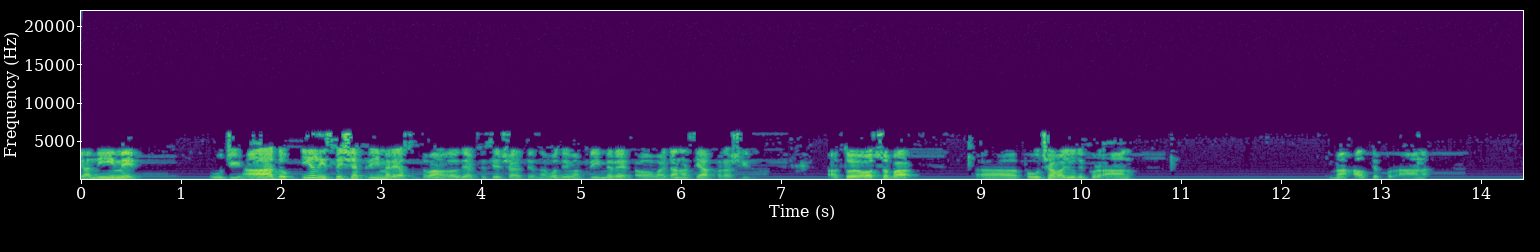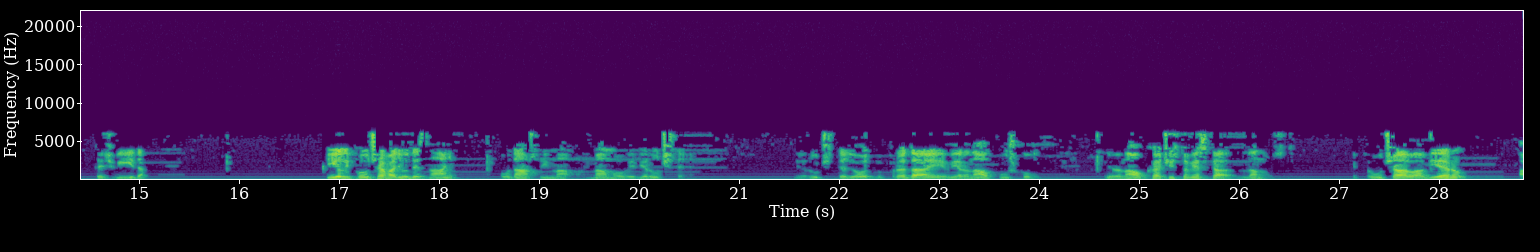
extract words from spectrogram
ganime u džihadu, ili slične primjere, ja sam to vam navodio, ako se sjećate, navodio vam primjere, ovaj, danas jako raširno. A to je osoba uh, poučava ljude Kur'anu. Ima halte Kur'ana, težvida. Ili poučava ljude znanju. U dan što imamo, imamo ove vjeručitelje jer učitelj predaje vjeronauku u školu. Vjeronauka je čisto vjerska znanost. I proučava vjeru, a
